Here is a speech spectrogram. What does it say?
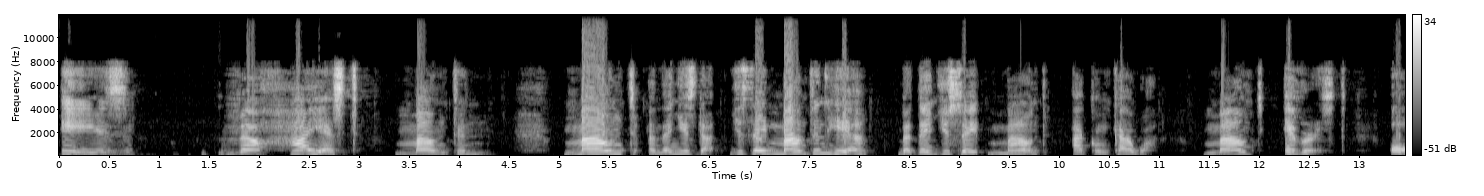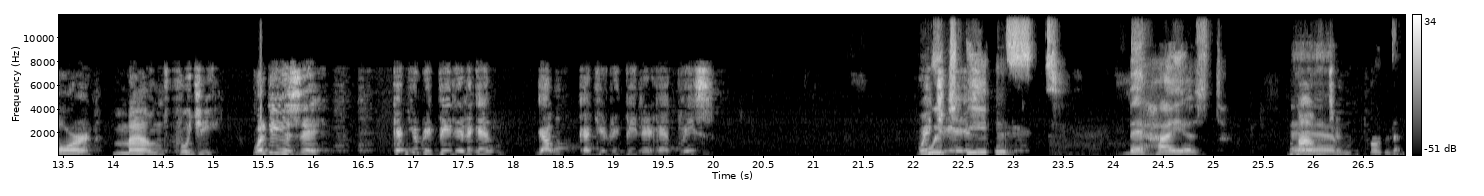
is the highest mountain? Mount, and then you start, you say mountain here, but then you say Mount Aconcagua, Mount Everest, or Mount Fuji. What do you say? Can you repeat it again, Gabo? Can you repeat it again, please? Which, Which, is, is, the highest uh, mountain? mountain?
